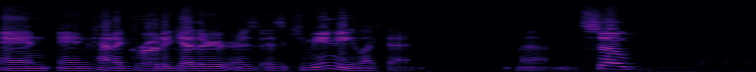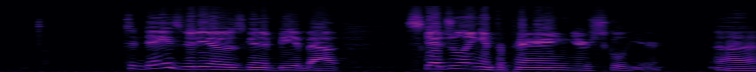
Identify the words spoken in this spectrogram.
and and kind of grow together as, as a community like that um, so today's video is going to be about scheduling and preparing your school year uh,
